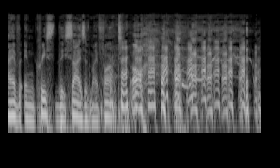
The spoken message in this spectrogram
I have increased the size of my font. Oh.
